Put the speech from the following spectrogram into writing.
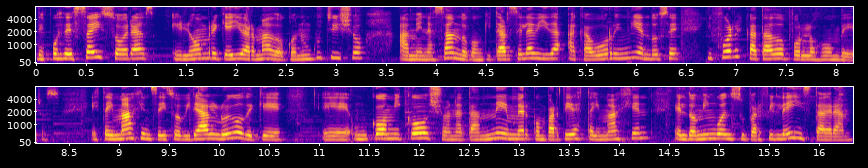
Después de seis horas, el hombre que iba armado con un cuchillo, amenazando con quitarse la vida, acabó rindiéndose y fue rescatado por los bomberos. Esta imagen se hizo viral luego de que eh, un cómico, Jonathan Nemer, compartiera esta imagen el domingo en su perfil de Instagram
